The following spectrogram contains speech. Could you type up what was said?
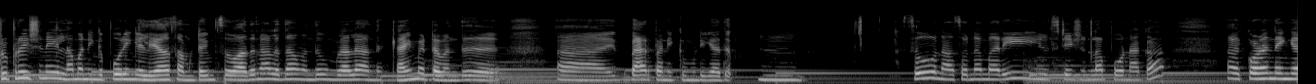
ப்ரிப்ரேஷனே இல்லாமல் நீங்கள் போகிறீங்க இல்லையா சம்டைம்ஸ் ஸோ அதனால தான் வந்து உங்களால் அந்த கிளைமேட்டை வந்து பேர் பண்ணிக்க முடியாது. ஸோ நான் சொன்ன மாதிரி ஹில் ஸ்டேஷன்லாம் போனாக்கா குழந்தைங்க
